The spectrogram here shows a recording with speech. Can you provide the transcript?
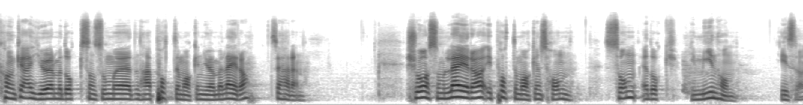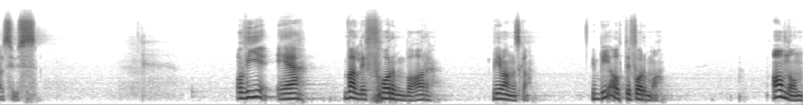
kan ikke jeg gjøre med dere sånn som eh, denne pottemaken gjør med leira? sier Herren. Se, som leira i pottemakens hånd, sånn er dere i min hånd, Israels hus. Og vi er veldig formbare, vi mennesker. Vi blir alltid forma av noen.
